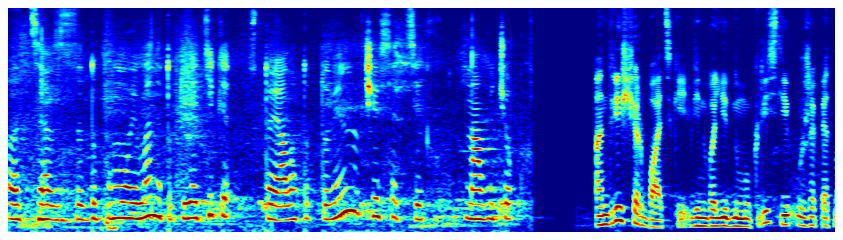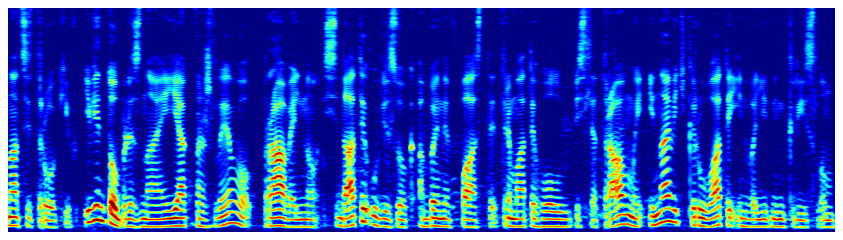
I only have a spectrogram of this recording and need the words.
е, це з допомогою мене, тобто я тільки стояла, тобто він навчився цих навичок. Андрій Щербацький в інвалідному кріслі уже 15 років, і він добре знає, як важливо правильно сідати у візок, аби не впасти, тримати голову після травми і навіть керувати інвалідним кріслом.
